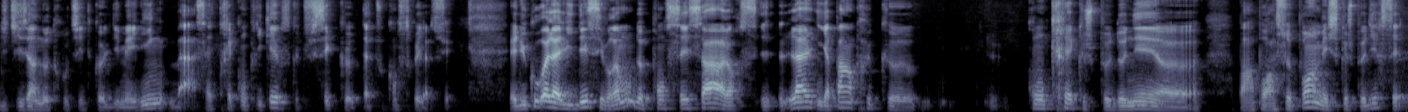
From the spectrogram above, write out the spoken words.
d'utiliser un autre outil de cold emailing, bah, ça va être très compliqué parce que tu sais que tu as tout construit là-dessus. Et du coup, voilà, l'idée, c'est vraiment de penser ça. Alors là, il n'y a pas un truc euh, concret que je peux donner euh, par rapport à ce point, mais ce que je peux dire, c'est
